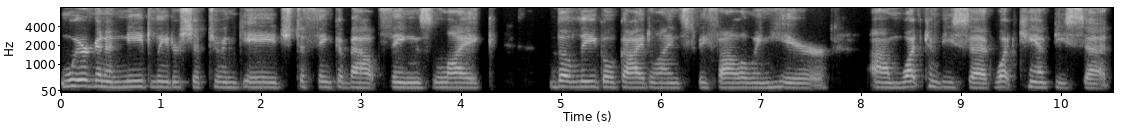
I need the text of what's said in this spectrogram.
We're going to need leadership to engage, to think about things like the legal guidelines to be following here, um, what can be said, what can't be said.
